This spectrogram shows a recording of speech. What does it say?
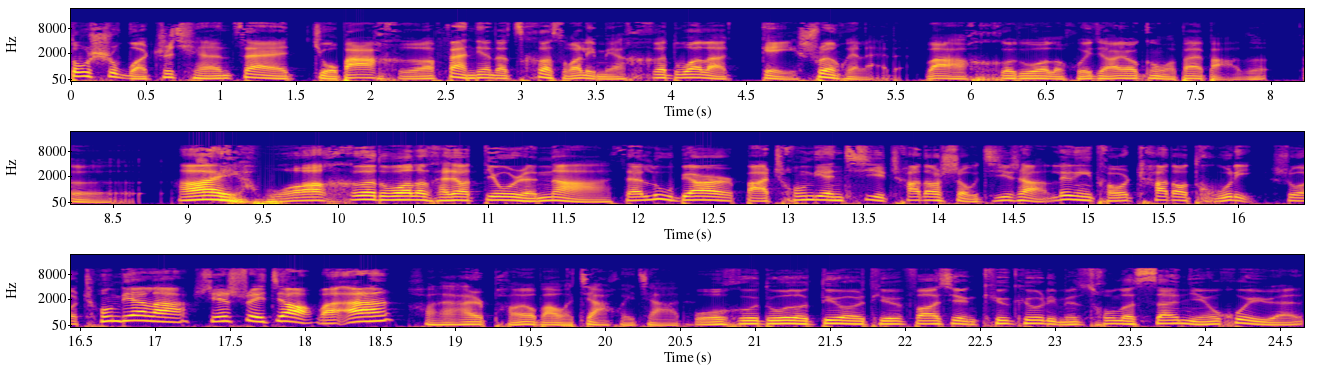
都是我之前在酒吧和饭店的厕所里面喝多了给顺回来的。哇，喝多了回家要跟我拜把子，呃。哎呀，我喝多了才叫丢人呐！在路边把充电器插到手机上，另一头插到土里，说充电了，先睡觉，晚安。后来还是朋友把我架回家的。我喝多了，第二天发现 QQ 里面充了三年会员，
